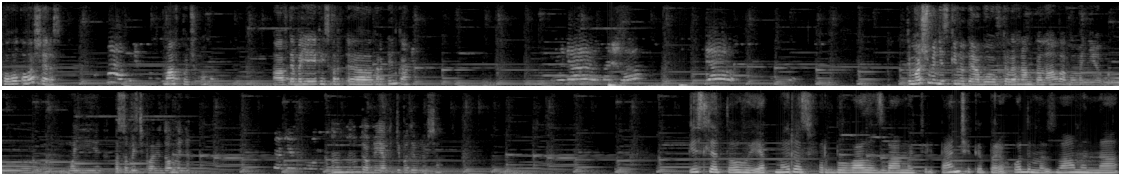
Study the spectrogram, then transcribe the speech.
Кого кого ще раз? Мавпочку. А в тебе є якась кар- е, картинка? Ну, я знайшла. Я Ти можеш мені скинути або в телеграм-канал, або мені у мої особисті повідомлення? так, я зможу. Угу, добре, я тоді подивлюся. Після того, як ми розфарбували з вами тюльпанчики, переходимо з вами на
